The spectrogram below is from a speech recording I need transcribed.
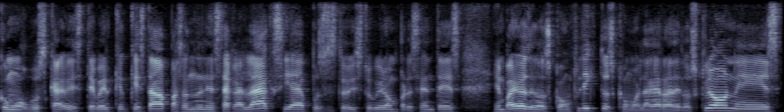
como buscar, este, ver qué, qué estaba pasando en esta galaxia, pues estuvieron presentes en varios de los conflictos como la guerra de los clones,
